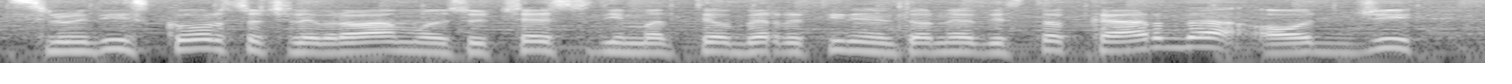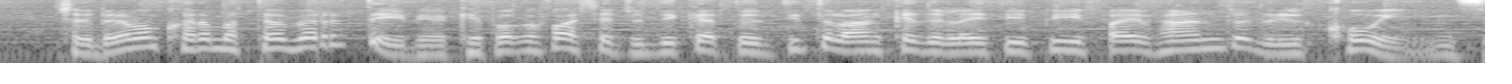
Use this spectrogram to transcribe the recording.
se lunedì scorso celebravamo il successo di Matteo Berrettini nel torneo di Stoccarda, oggi celebriamo ancora Matteo Berrettini che poco fa si è aggiudicato il titolo anche dell'ATP 500 del Queens.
